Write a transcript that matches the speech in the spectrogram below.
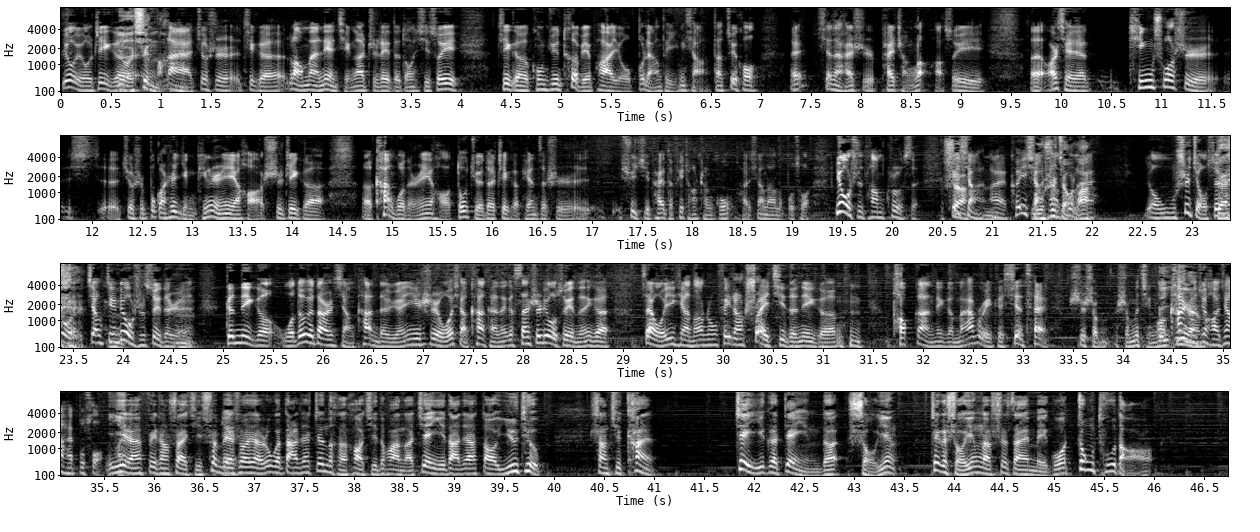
又有这个有性嘛，哎，就是这个浪漫恋情啊之类的东西，所以这个空军特别怕有不良的影响。但最后，哎，现在还是拍成了啊，所以呃，而且听说是呃，就是不管是影评人也好，是这个呃看过的人也好，都觉得这个片子是续集拍的非常成功，还相当的不错。又是 Tom Cruise，可以想、啊、哎，可以想象出来。有五十九岁，六将近六十岁的人，嗯、跟那个我都有点想看的原因是，我想看看那个三十六岁的那个，在我印象当中非常帅气的那个 Top Gun 那个 Maverick 现在是什么什么情况？看上去好像还不错，依然非常帅气。顺便说一下，如果大家真的很好奇的话呢，建议大家到 YouTube 上去看这一个电影的首映。这个首映呢是在美国中途岛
